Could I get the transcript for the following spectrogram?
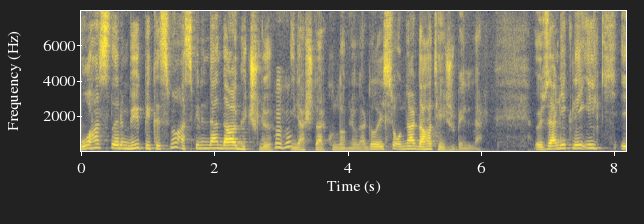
Bu hastaların büyük bir kısmı aspirinden daha güçlü ilaçlar kullanıyorlar. Dolayısıyla onlar daha tecrübeliler. Özellikle ilk e,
